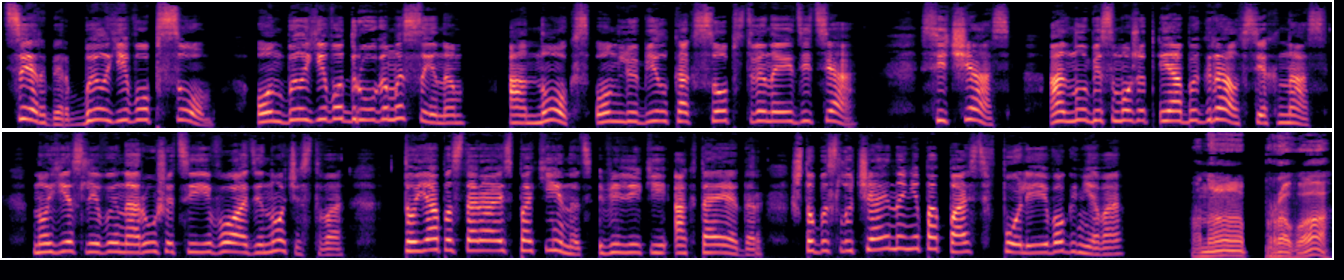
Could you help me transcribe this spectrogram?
Цербер был его псом, он был его другом и сыном, а Нокс он любил как собственное дитя. Сейчас Анубис, может, и обыграл всех нас, но если вы нарушите его одиночество, то я постараюсь покинуть великий Октаэдр, чтобы случайно не попасть в поле его гнева. — Она права,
